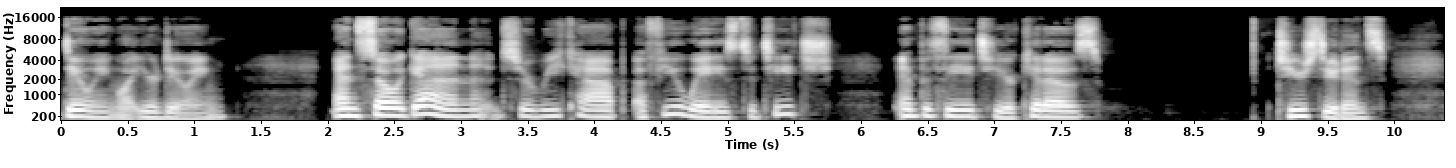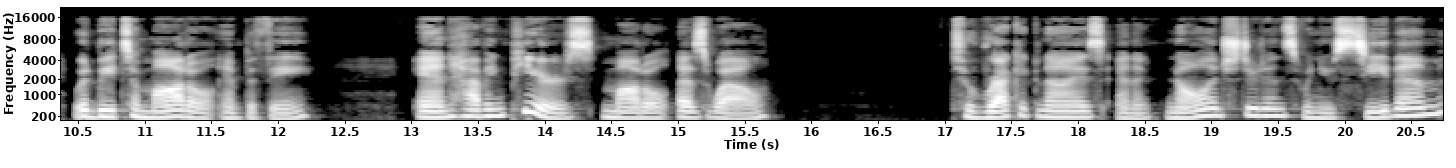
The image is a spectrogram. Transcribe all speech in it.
doing what you're doing. And so, again, to recap a few ways to teach empathy to your kiddos to your students would be to model empathy and having peers model as well. To recognize and acknowledge students when you see them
